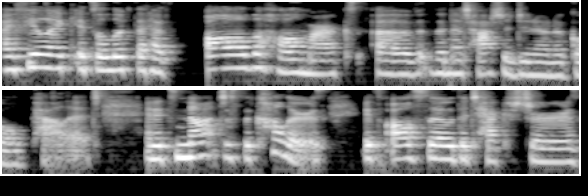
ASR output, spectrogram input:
I feel like it's a look that has all the hallmarks of the Natasha Denona Gold palette. And it's not just the colors, it's also the textures,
